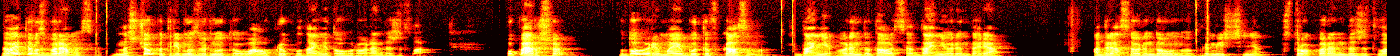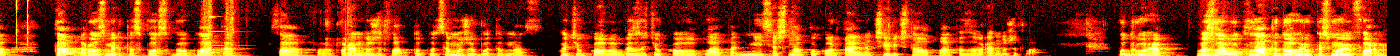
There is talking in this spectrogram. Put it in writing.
Давайте розберемося, на що потрібно звернути увагу при укладанні договору оренди житла. По-перше, в договорі має бути вказано дані орендодавця, дані орендаря, адреса орендованого приміщення, строк оренди житла та розмір та способи оплати за е, оренду житла. Тобто це може бути в нас готівкова, безготівкова оплата, місячна, поквартальна чи річна оплата за оренду житла. По-друге, важливо укладати договір у письмовій формі.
